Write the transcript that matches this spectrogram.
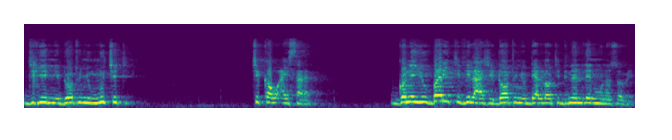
jigéen ñi dootuñu muccati ci kaw ay saret. Gone yu bari ci village yi dootuñu dellooti dinañ leen mën sauver.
